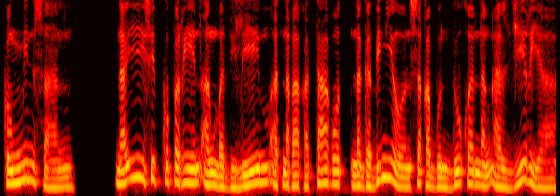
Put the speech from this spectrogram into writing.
Kung minsan, naiisip ko pa rin ang madilim at nakakatakot na gabing yon sa kabundukan ng Algeria,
